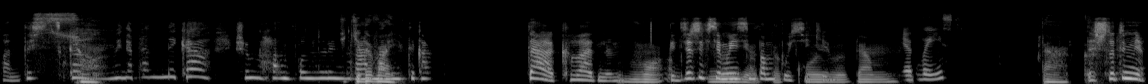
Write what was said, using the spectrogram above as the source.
Фантастика, Всё. меня паника, шумхамфон, Тики, давай. романтика. Так, ладно. Во. Где же все мои Нет, такой симпампусики? вы прям... Бейс? Так. Да что ты мне...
